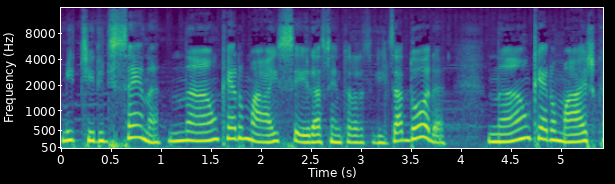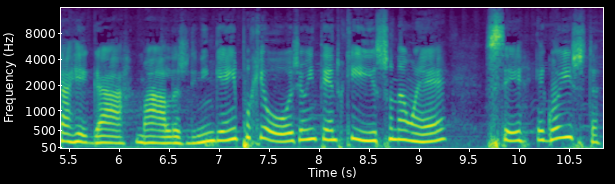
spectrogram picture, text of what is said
Me tire de cena. Não quero mais ser a centralizadora. Não quero mais carregar malas de ninguém, porque hoje eu entendo que isso não é ser egoísta.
